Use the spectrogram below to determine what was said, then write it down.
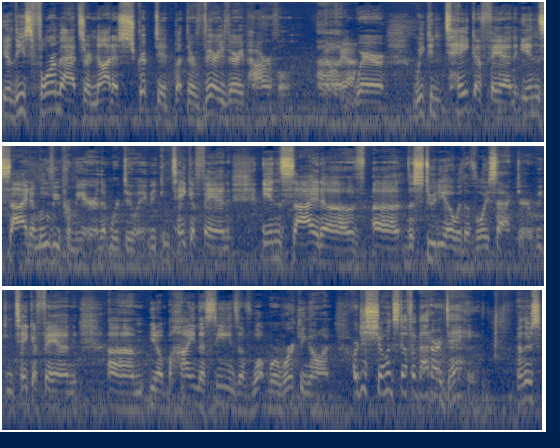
You know, these formats are not as scripted, but they're very, very powerful. Um, Oh, yeah. where we can take a fan inside a movie premiere that we're doing. We can take a fan inside of uh, the studio with a voice actor. We can take a fan, um, you know, behind the scenes of what we're working on, or just showing stuff about our day. Now, there's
